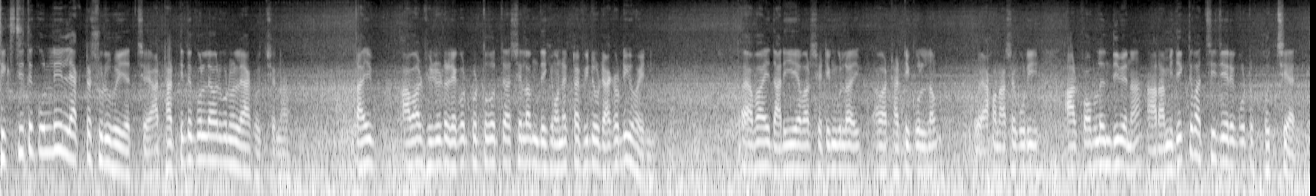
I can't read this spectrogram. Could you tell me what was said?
সিক্সটিতে করলেই ল্যাকটা শুরু হয়ে যাচ্ছে, আর থার্টিতে করলে আবার কোনো ল্যাক হচ্ছে না। তাই আবার ভিডিওটা রেকর্ড করতে করতে আসছিলাম, দেখি অনেকটা ভিডিও রেকর্ডই হয়নি। তো আবার দাঁড়িয়ে আবার সেটিংগুলো আবার থার্টি করলাম। তো এখন আশা করি আর প্রবলেম দিবে না। আর আমি দেখতে পাচ্ছি যে রেকর্ড হচ্ছে আর কি।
